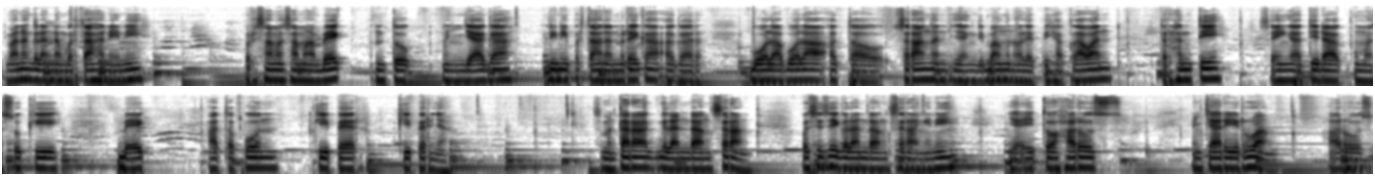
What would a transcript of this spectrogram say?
Di mana gelandang bertahan ini bersama-sama back untuk menjaga lini pertahanan mereka agar bola-bola atau serangan yang dibangun oleh pihak lawan terhenti sehingga tidak memasuki back ataupun kiper kipernya. Sementara gelandang serang, posisi gelandang serang ini yaitu harus mencari ruang, harus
